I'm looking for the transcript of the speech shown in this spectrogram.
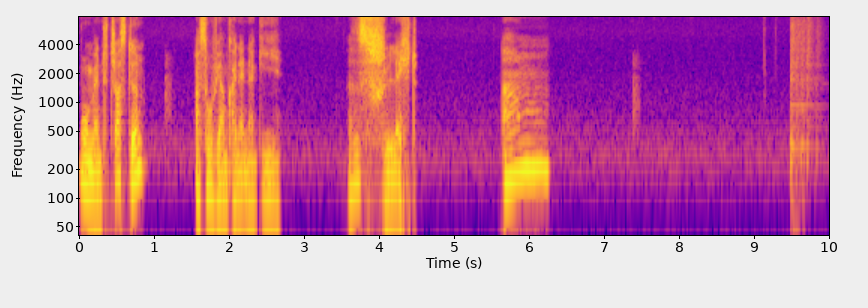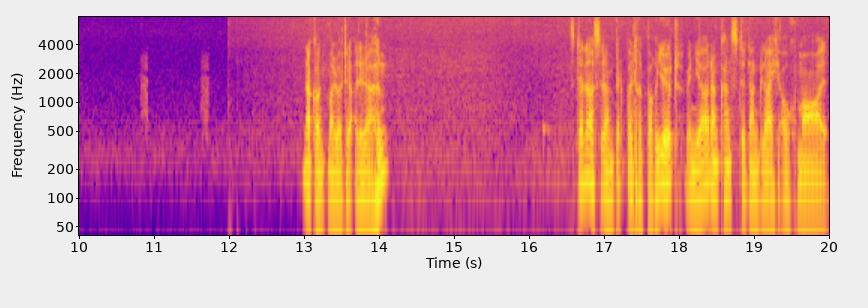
Moment, Justin? Achso, wir haben keine Energie. Das ist schlecht. Ähm... Na kommt mal Leute, alle dahin. Stella, hast du dein Bett bald repariert? Wenn ja, dann kannst du dann gleich auch mal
